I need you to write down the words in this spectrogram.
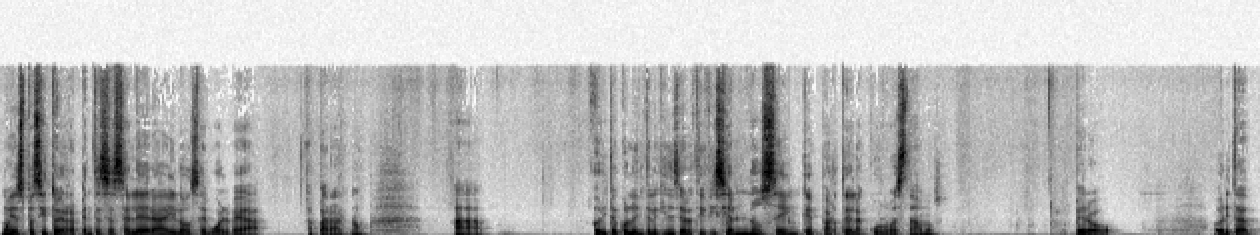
muy despacito y de repente se acelera y luego se vuelve a, parar, ¿no? Ah, ahorita con la inteligencia artificial no sé en qué parte de la curva estamos. Pero ahorita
